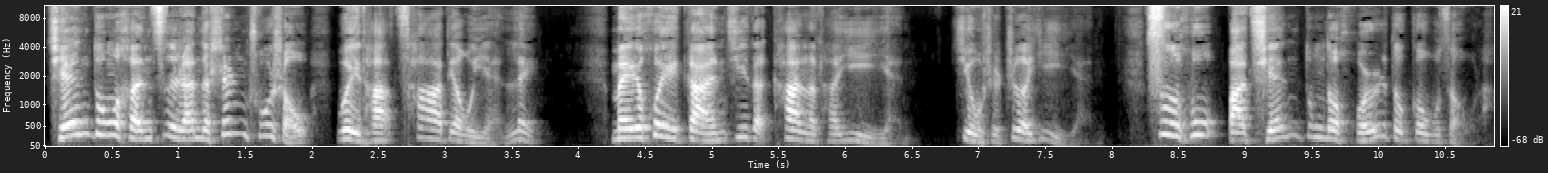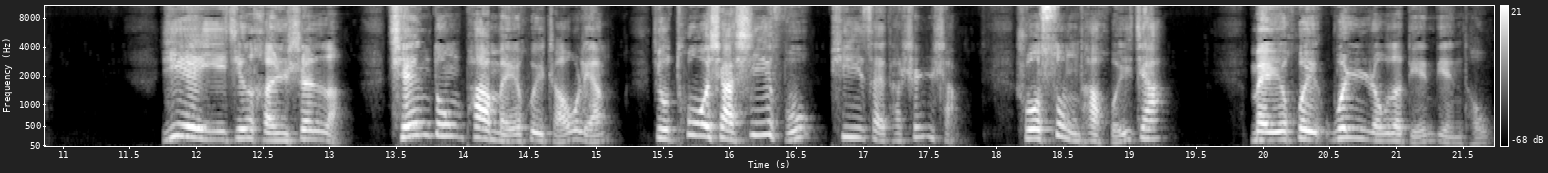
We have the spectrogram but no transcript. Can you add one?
钱东很自然地伸出手为她擦掉眼泪。美惠感激地看了他一眼，就是这一眼，似乎把钱东的魂儿都勾走了。夜已经很深了，钱东怕美惠着凉，就脱下西服披在她身上，说送她回家。美惠温柔的点点头。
